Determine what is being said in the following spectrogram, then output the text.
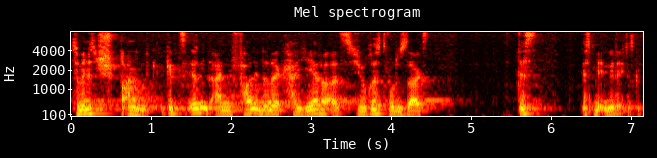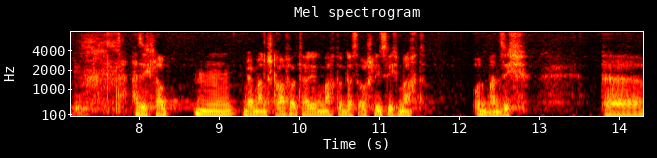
zumindest spannend. Gibt es irgendeinen Fall in deiner Karriere als Jurist, wo du sagst, das ist mir im Gedächtnis geblieben? Also ich glaube, wenn man Strafverteidigung macht und das ausschließlich macht und man sich äh,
